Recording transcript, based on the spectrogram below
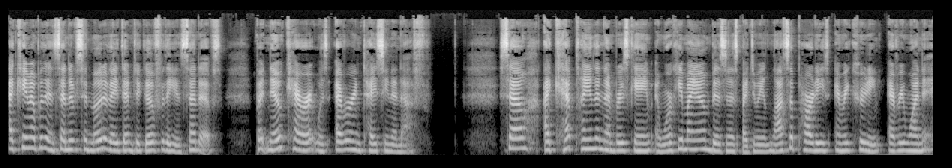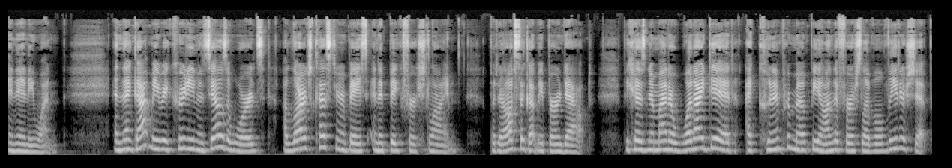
I came up with incentives to motivate them to go for the incentives, but no carrot was ever enticing enough. So I kept playing the numbers game and working my own business by doing lots of parties and recruiting everyone and anyone. And that got me recruiting and sales awards, a large customer base, and a big first line. But it also got me burned out because no matter what I did, I couldn't promote beyond the first level of leadership.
